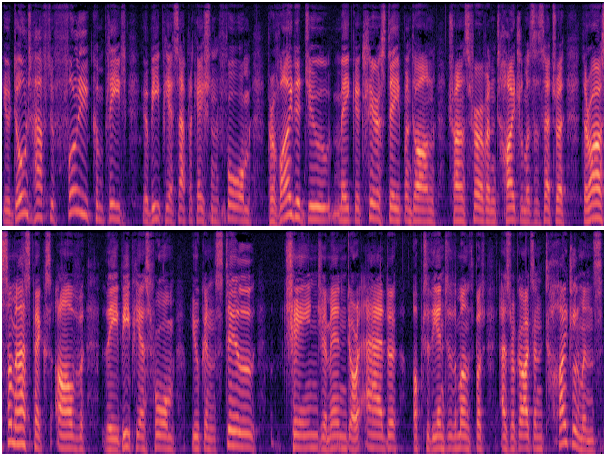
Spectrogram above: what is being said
You don't have to fully complete your BPS application form, provided you make a clear statement on transfer of entitlements, etc. There are some aspects of the BPS form you can still change, amend, or add up to the end of the month. But as regards entitlements,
